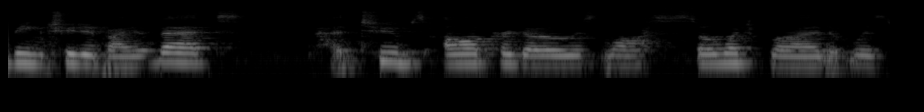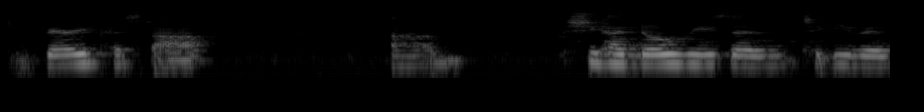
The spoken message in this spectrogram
being treated by a vet, had tubes all up her nose, lost so much blood, was very pissed off. Um, she had no reason to even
